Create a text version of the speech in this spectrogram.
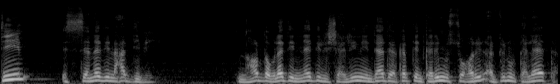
تيم السنة دي نعدي بيه. النهارده ولاد النادي اللي شايلين النادي يا كابتن كريم الصغيرين 2003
